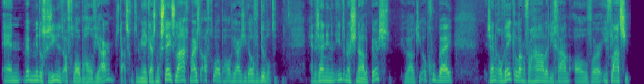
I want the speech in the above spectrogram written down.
En we hebben inmiddels gezien in het afgelopen half jaar, staatsschuld in Amerika is nog steeds laag, maar is de afgelopen half jaar is hij wel verdubbeld. En er zijn in een internationale pers, u houdt hier ook goed bij, zijn er al wekenlang verhalen die gaan over inflatie.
